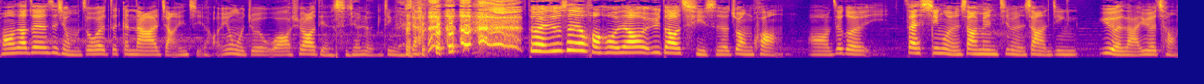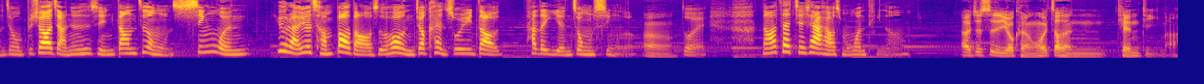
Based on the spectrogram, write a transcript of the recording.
黄喉貂这件事情，我们就会再跟大家讲一集哈，因为我觉得我要需要点时间冷静一下。对，就是黄喉貂遇到起食的状况啊，这个在新闻上面基本上已经越来越常见。我必须要讲一件事情，当这种新闻越来越常报道的时候，你就要开始注意到它的严重性了。嗯，对。然后再接下来还有什么问题呢？还有就是有可能会造成天敌嘛。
